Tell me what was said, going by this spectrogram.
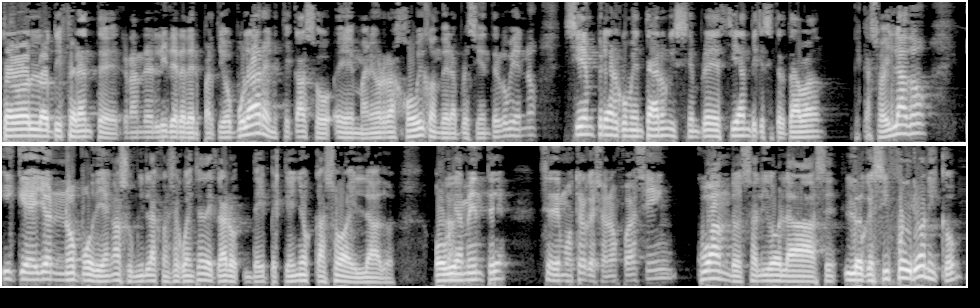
todos los diferentes grandes líderes del Partido Popular, en este caso eh, Manuel Rajoy, cuando era presidente del gobierno, siempre argumentaron y siempre decían de que se trataba de casos aislados y que ellos no podían asumir las consecuencias de, claro, de pequeños casos aislados. Obviamente se demostró que eso no fue así. Cuando salió la... Lo que sí fue irónico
